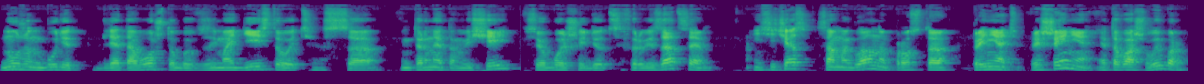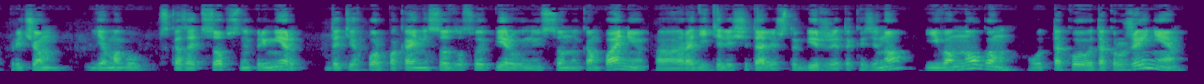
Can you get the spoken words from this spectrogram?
нужен будет для того, чтобы взаимодействовать с интернетом вещей, все больше идет цифровизация. И сейчас самое главное просто принять решение, это ваш выбор, причем я могу сказать собственный пример, до тех пор, пока я не создал свою первую инвестиционную компанию, а, родители считали, что биржа это казино. И во многом вот такое вот окружение,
